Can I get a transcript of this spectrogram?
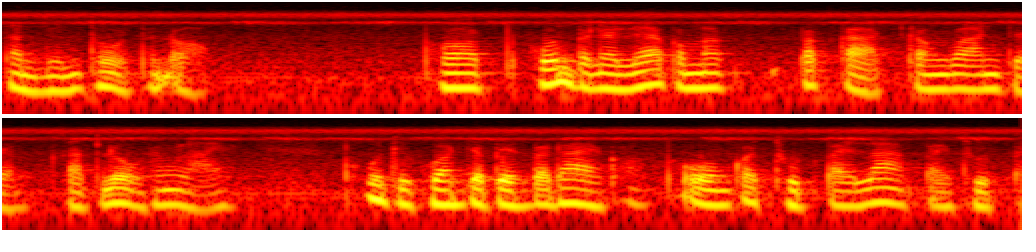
ท่านเห็นโทษท่านออก พอพ้นไปแล้วก็มาประกาศกลางวานแก่สัตว์โลกทั้งหลาย ผู้ที่ควรจะเป็นไปได้ก็พระองค์ก็ฉุดไปลากไปฉุดไป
